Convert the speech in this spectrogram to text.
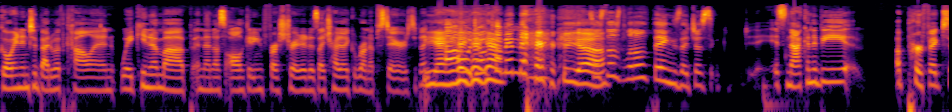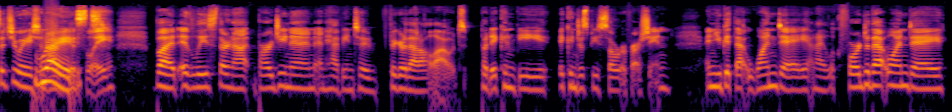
going into bed with Colin, waking him up, and then us all getting frustrated as I try to like run upstairs. Like, yeah, oh, yeah, don't yeah. come in there. Yeah. So those little things that just, it's not going to be a perfect situation, right. obviously, but at least they're not barging in and having to figure that all out. But it can be, it can just be so refreshing. And you get that one day, and I look forward to that one day.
